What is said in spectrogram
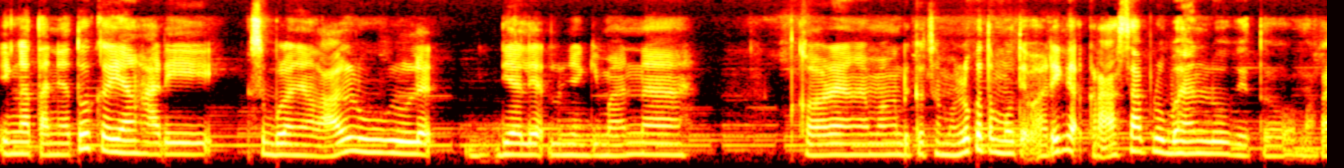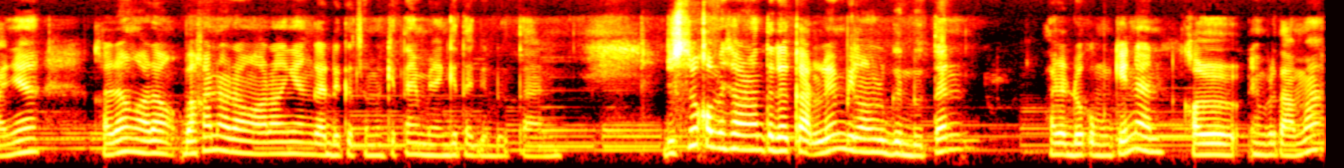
ingatannya tuh ke yang hari sebulan yang lalu lu lihat dia lihat lu nya gimana. Kalau yang emang deket sama lu ketemu tiap hari nggak kerasa perubahan lu gitu. Makanya kadang orang bahkan orang-orang yang nggak deket sama kita yang bilang kita gendutan. Justru kalau misalnya orang terdekat lu yang bilang lu gendutan ada dua kemungkinan. Kalau yang pertama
